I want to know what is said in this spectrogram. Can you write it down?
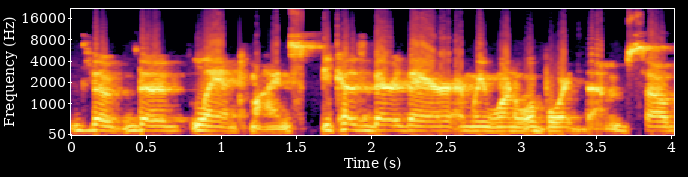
the the landmines because they're there and we want to avoid them. So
